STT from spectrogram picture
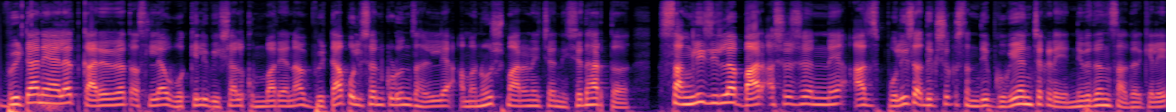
विटा न्यायालयात कार्यरत असलेल्या वकील विशाल कुंभार यांना विटा पोलिसांकडून झालेल्या अमानुष मारण्याच्या निषेधार्थ सांगली जिल्हा बार असोसिएशनने आज पोलीस अधीक्षक संदीप घुगे यांच्याकडे निवेदन सादर केले.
